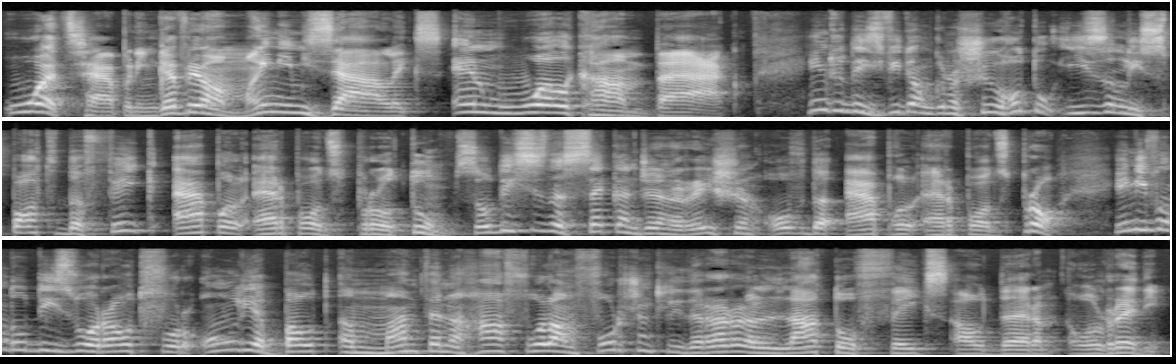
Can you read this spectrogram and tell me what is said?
What's happening everyone, my name is Alex and welcome back. In today's video I'm gonna show you how to easily spot the fake Apple AirPods Pro 2. So this is the second generation of the Apple AirPods Pro and even though these were out for only about a month and a half, well unfortunately there are a lot of fakes out there already.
